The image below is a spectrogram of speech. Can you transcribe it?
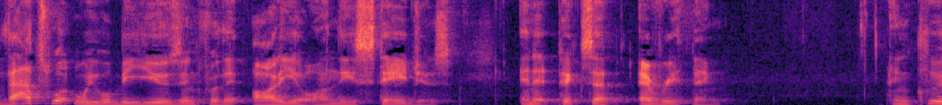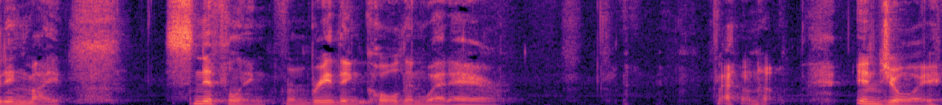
That's what we will be using for the audio on these stages. And it picks up everything, including my sniffling from breathing cold and wet air. I don't know. Enjoy.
